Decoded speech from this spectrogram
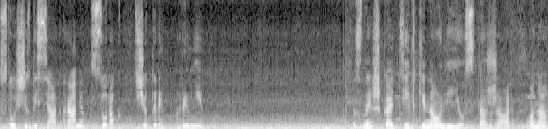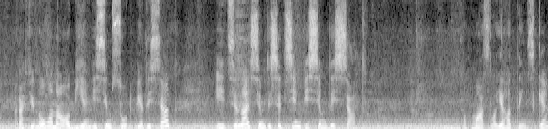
160 грамів 44 гривні. Знижка тільки на олію стажар. Вона рафінована, об'єм 850 і ціна 77,80. Масло яготинське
